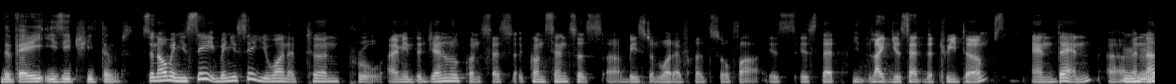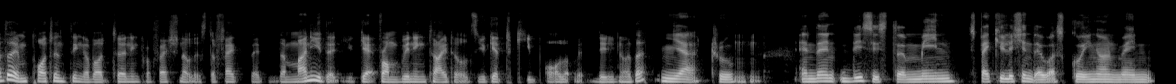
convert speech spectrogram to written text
the very easy three terms. So now, when you say when you say you want to turn pro, I mean the general consensus consensus uh, based on what I've heard so far is is that like you said the three terms, and then uh, Mhm. another important thing about turning professional is the fact that the money that you get from winning titles, you get to keep all of it. Did you know that? Yeah, true. Mhm. And then this is the main speculation that was going on when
